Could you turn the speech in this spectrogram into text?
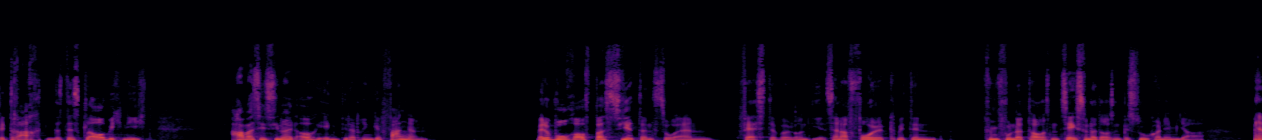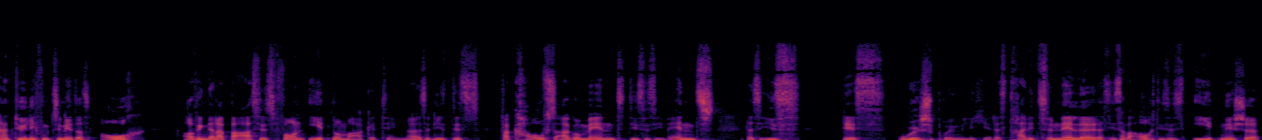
betrachten. Das, das glaube ich nicht. Aber sie sind halt auch irgendwie da drin gefangen. Weil worauf basiert denn so ein Festival und sein Erfolg mit den 500.000, 600.000 Besuchern im Jahr? Ja, natürlich funktioniert das auch auf irgendeiner Basis von Ethnomarketing. Ne? Also die, das Verkaufsargument dieses Events, das ist das Ursprüngliche, das Traditionelle, das ist aber auch dieses Ethnische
